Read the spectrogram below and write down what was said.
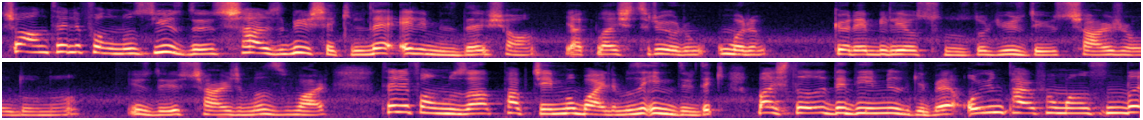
Şu an telefonumuz %100 şarjlı bir şekilde elimizde. Şu an yaklaştırıyorum. Umarım görebiliyorsunuzdur %100 şarj olduğunu. %100 şarjımız var. Telefonumuza PUBG Mobile'ımızı indirdik. Başta da dediğimiz gibi oyun performansında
